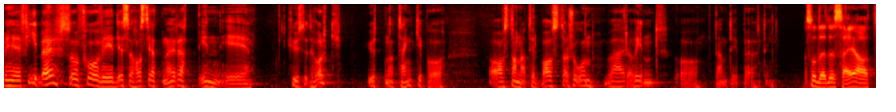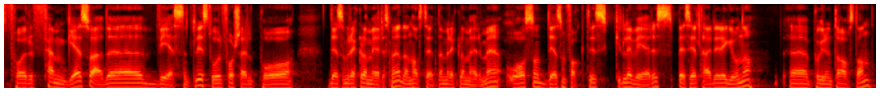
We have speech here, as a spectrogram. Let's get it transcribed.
Med fiber så får vi disse hastighetene rett inn i huset til folk, uten å tenke på avstander til basestasjon, vær og vind og den type ting. Så det du sier er at for 5G så er det vesentlig stor forskjell på det som reklameres med, den hastigheten de reklamerer med, og det som faktisk leveres, spesielt her i regionen, eh, pga. avstand.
